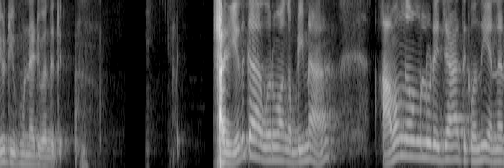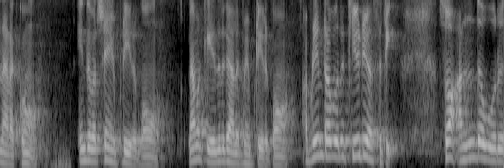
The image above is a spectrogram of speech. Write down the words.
யூடியூப் முன்னாடி வந்துட்டு. அது எதுக்காக வருவாங்க அப்படின்னா அவங்க அவங்களுடைய ஜாதத்துக்கு வந்து என்ன நடக்கும்? இந்த வருஷம் எப்படி இருக்கும்? நமக்கு எதிர்காலம் எப்படி இருக்கும்? அப்படின்ற ஒரு கியூரியாசிட்டி ஸோ அந்த ஒரு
